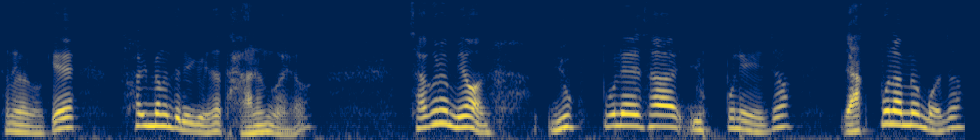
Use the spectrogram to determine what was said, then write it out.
저는 여러분께 설명드리기 위해서 다 하는 거예요. 자, 그러면 6분의 4, 6분의 2죠. 약분하면 뭐죠?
